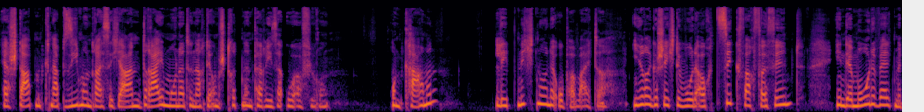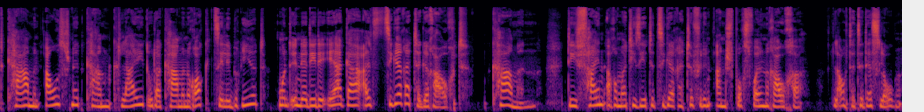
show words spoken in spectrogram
er starb mit knapp 37 Jahren drei Monate nach der umstrittenen Pariser Uraufführung. Und Carmen lebt nicht nur in der Oper weiter. Ihre Geschichte wurde auch zigfach verfilmt, in der Modewelt mit Carmen Ausschnitt, Carmen Kleid oder Carmen Rock zelebriert und in der DDR gar als Zigarette geraucht. Carmen, die fein aromatisierte Zigarette für den anspruchsvollen Raucher, lautete der Slogan.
